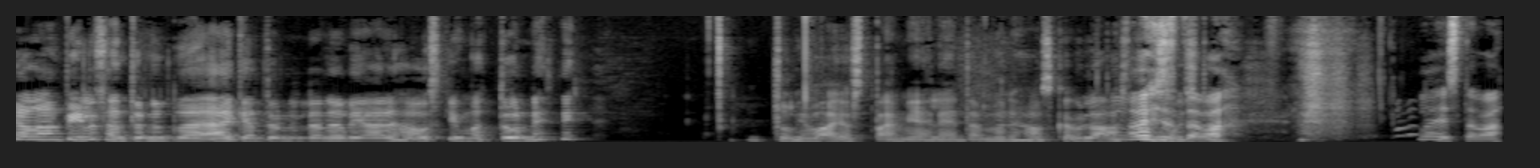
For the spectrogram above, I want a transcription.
jollain pilsan tunnilla tai äikän tunnilla, ne oli aina hauskimmat tunnit, niin tuli vaan jostain mieleen tämmöinen hauska yläaste. Loistava. Loistava.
